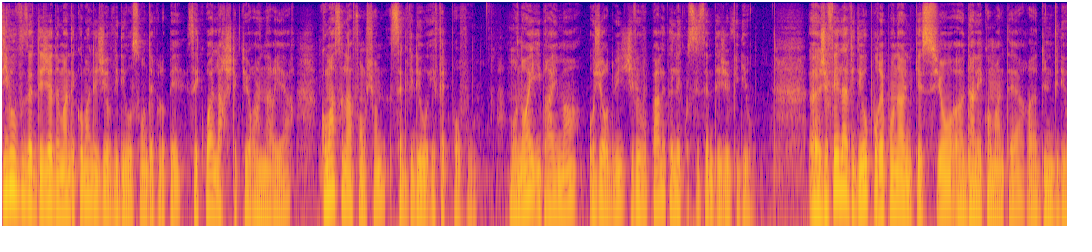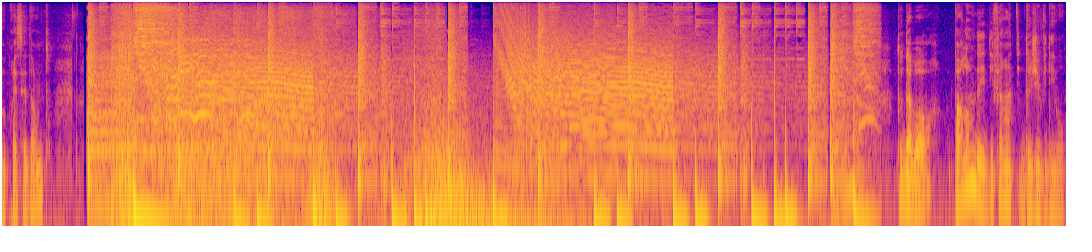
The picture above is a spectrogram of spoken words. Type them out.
Si vous vous êtes déjà demandé comment les jeux vidéo sont développés, c'est quoi l'architecture en arrière, comment cela fonctionne, cette vidéo est faite pour vous. Mon nom est Ibrahima, aujourd'hui je vais vous parler de l'écosystème des jeux vidéo. Euh, je fais la vidéo pour répondre à une question euh, dans les commentaires euh, d'une vidéo précédente. Tout d'abord, parlons des différents types de jeux vidéo.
